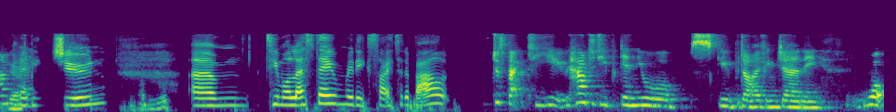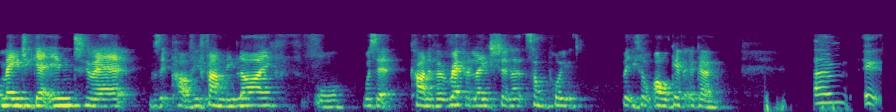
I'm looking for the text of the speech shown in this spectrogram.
okay. maybe june um, timor leste i'm really excited about just back to you, how did you begin your scuba diving journey? What made you get into it? Was it part of your family life, or was it kind of a revelation at some point that you thought, oh, I'll give it a go? Um, it,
